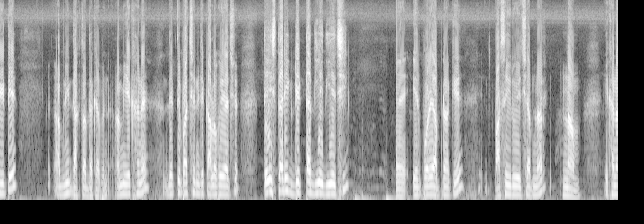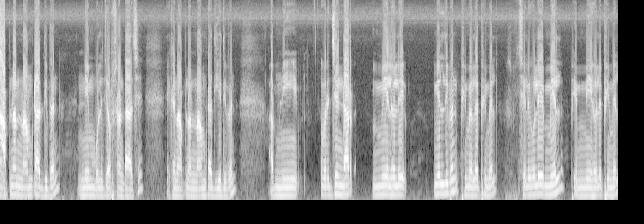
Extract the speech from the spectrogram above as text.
ডেটে আপনি ডাক্তার দেখাবেন। আমি এখানে দেখতে পাচ্ছেন যে কালো হয়ে আছে। তেইশ তারিখ ডেটটা দিয়ে দিয়েছি। এরপরে আপনাকে পাশেই রয়েছে আপনার নাম। এখানে আপনার নামটা দিবেন। নেম বলে যে অপশানটা আছে, এখানে আপনার নামটা দিয়ে দিবেন। আপনি এবারে জেন্ডার মেল হলে মেল দিবেন ফিমেল হলে ফিমেল ছেলে হলে মেল মেয়ে হলে ফিমেল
